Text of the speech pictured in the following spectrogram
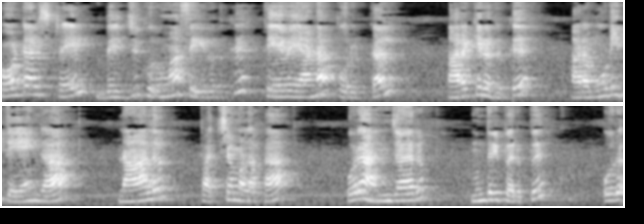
ஹோட்டல் ஸ்டைல் வெஜ்ஜு குருமா செய்கிறதுக்கு தேவையான பொருட்கள் அரைக்கிறதுக்கு அரை மூடி தேங்காய் நாலு பச்சை மிளகாய் ஒரு அஞ்சாறு முந்திரி பருப்பு ஒரு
